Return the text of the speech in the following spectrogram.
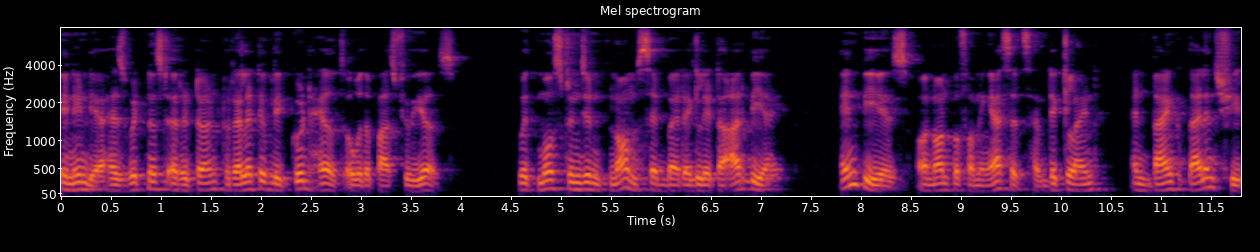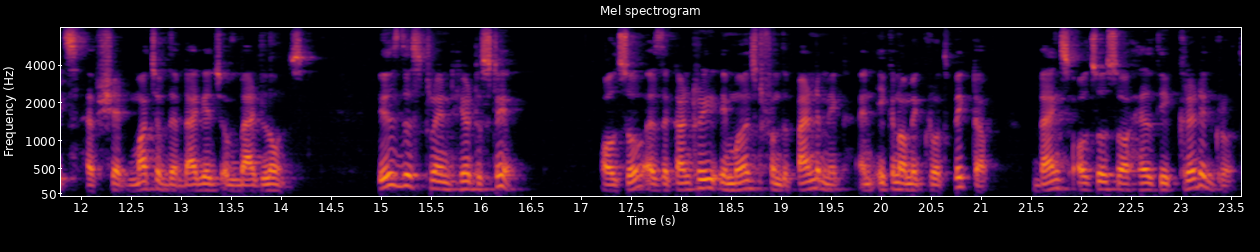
in India has witnessed a return to relatively good health over the past few years. With more stringent norms set by regulator RBI, NPAs or non performing assets have declined and bank balance sheets have shed much of their baggage of bad loans. Is this trend here to stay? Also, as the country emerged from the pandemic and economic growth picked up, banks also saw healthy credit growth.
